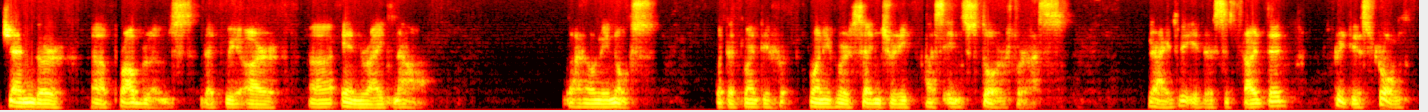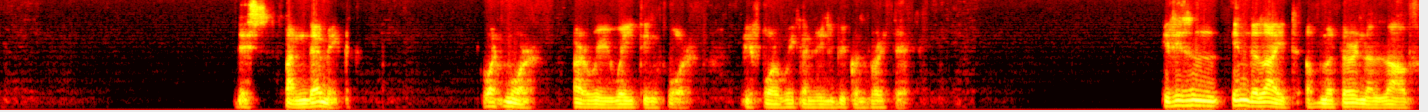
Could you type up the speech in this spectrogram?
gender uh, problems that we are uh, in right now. God only knows what the 20, 21st century has in store for us. Rightly, it has started pretty strong. This pandemic, what more are we waiting for before we can really be converted? It is in, in the light of maternal love,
